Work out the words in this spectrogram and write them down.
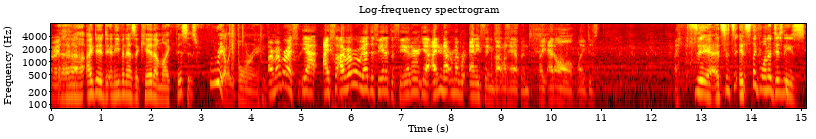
All right. Uh, I did, and even as a kid, I'm like, this is really boring. I remember. I yeah. I saw, I remember we had to see it at the theater. Yeah. I do not remember anything about what happened, like at all. Like just. Yeah, it's it's it's like one of Disney's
